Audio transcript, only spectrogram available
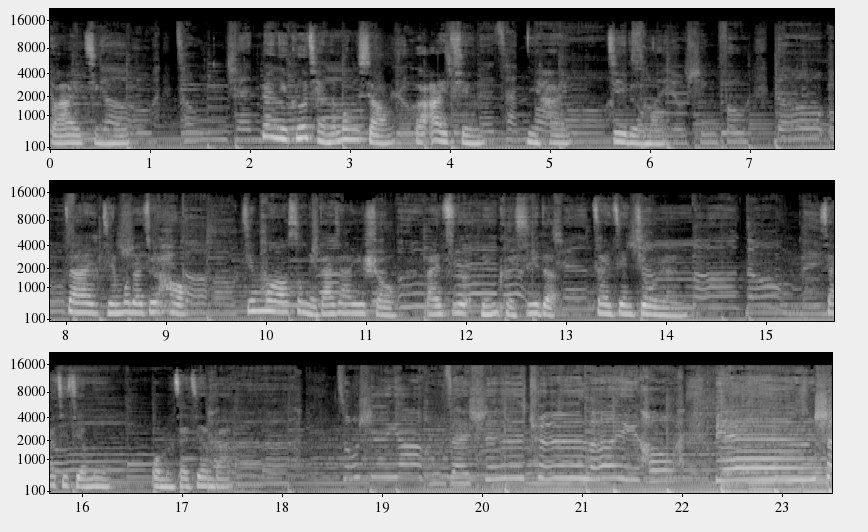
和爱情呢？”被你搁浅的梦想和爱情，你还记得吗？在节目的最后，静默送给大家一首来自林可惜的《再见旧人》。下期节目我们再见吧。总是要在失去了以后变成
